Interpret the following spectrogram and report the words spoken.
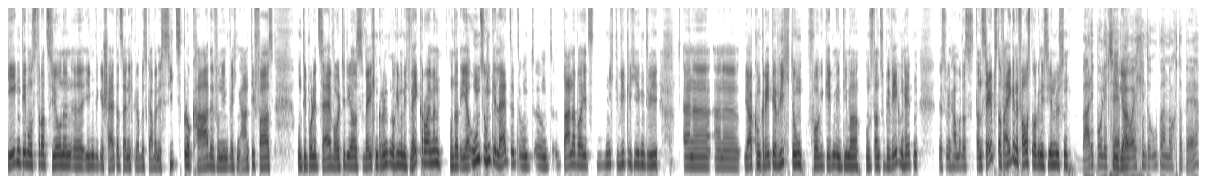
Gegendemonstrationen äh, irgendwie gescheitert sein. Ich glaube, es gab eine Sitzblockade von irgendwelchen Antifas und die Polizei wollte die aus welchen Gründen noch immer nicht wegräumen und hat eher uns umgeleitet und, und dann aber jetzt nicht wirklich irgendwie eine, eine ja, konkrete Richtung vorgegeben, in die wir uns dann zur Bewegung hätten. Deswegen haben wir das dann selbst auf eigene Faust organisieren müssen. War die Polizei ja, bei euch in der U-Bahn noch dabei?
